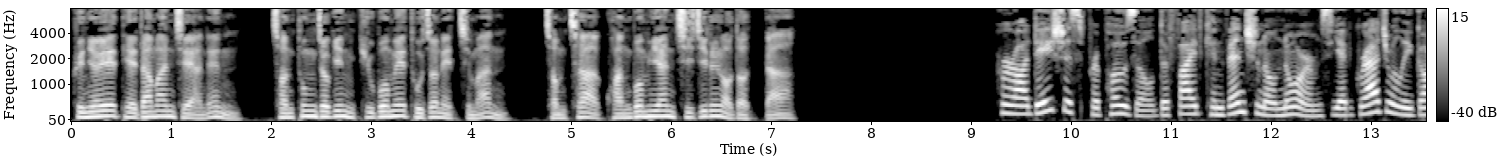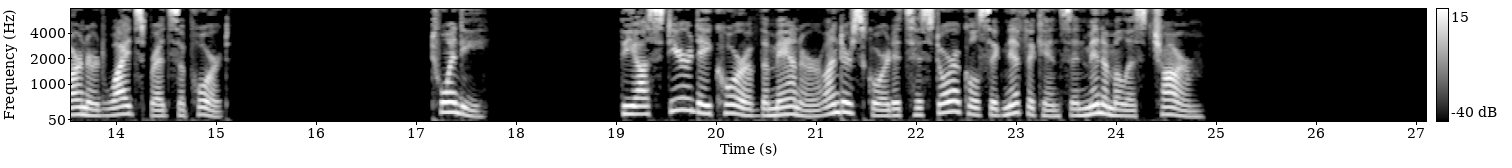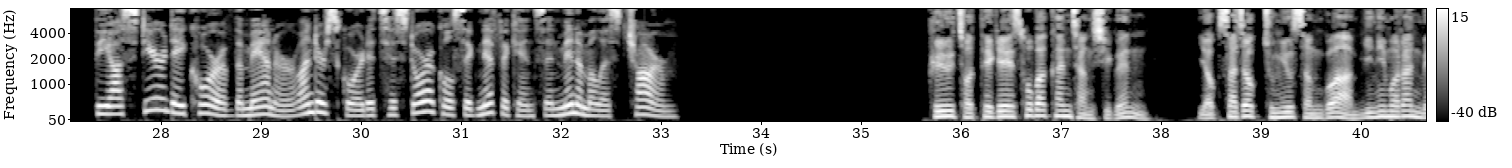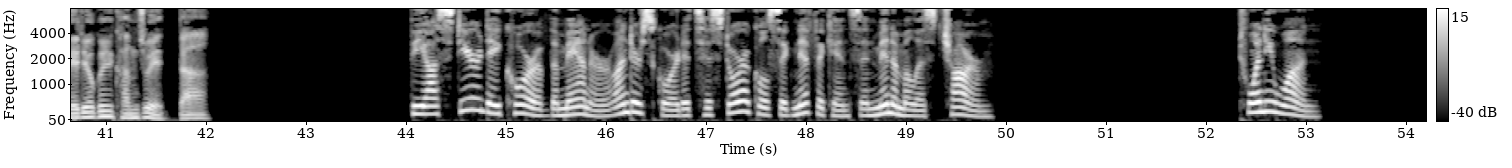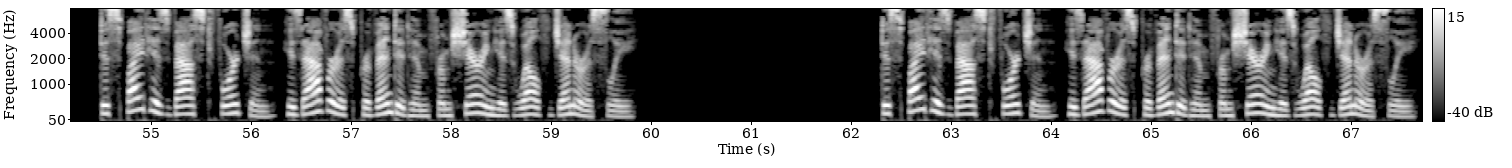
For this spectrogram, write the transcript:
그녀의 대담한 제안은 전통적인 규범에 도전했지만 점차 광범위한 지지를 얻었다. Her audacious proposal defied conventional norms yet gradually garnered widespread support. 20. The austere decor of the manor underscored its historical significance and minimalist charm. The austere decor of the manor underscored its historical significance and minimalist charm. 그 저택의 소박한 장식은 역사적 중요성과 미니멀한 매력을 강조했다. The austere decor of the manor underscored its historical significance and minimalist charm. 21. Despite his vast fortune, his avarice prevented him from sharing his wealth generously. Despite his vast fortune, his avarice prevented him from sharing his wealth generously.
